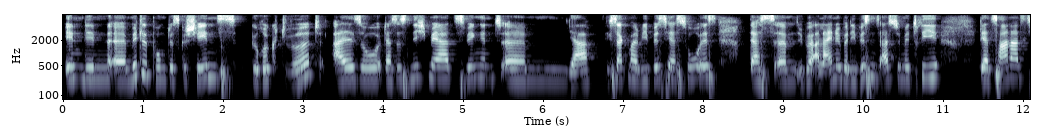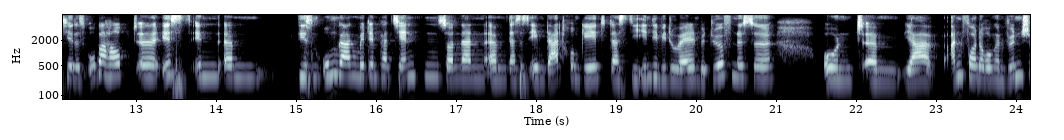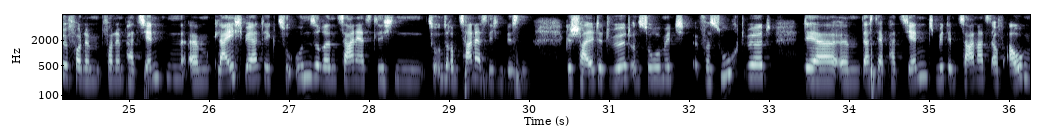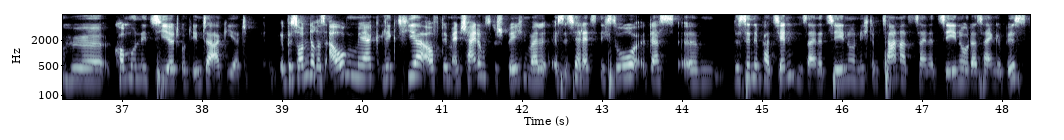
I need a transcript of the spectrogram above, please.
in den äh, Mittelpunkt des Geschehens gerückt wird. Also, dass es nicht mehr zwingend, ähm, ja, ich sag mal, wie bisher so ist, dass ähm, über, alleine über die Wissensasymmetrie der Zahnarzt hier das Oberhaupt äh, ist in ähm, diesem Umgang mit dem Patienten, sondern ähm, dass es eben darum geht, dass die individuellen Bedürfnisse und ähm, ja, Anforderungen, Wünsche von dem, von dem Patienten ähm, gleichwertig zu unseren zahnärztlichen, zu unserem zahnärztlichen Wissen geschaltet wird und somit versucht wird, der, ähm, dass der Patient mit dem Zahnarzt auf Augenhöhe kommuniziert und interagiert besonderes Augenmerk liegt hier auf dem Entscheidungsgesprächen, weil es ist ja letztlich so, dass ähm, das sind dem Patienten seine Zähne und nicht dem Zahnarzt seine Zähne oder sein Gebiss.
